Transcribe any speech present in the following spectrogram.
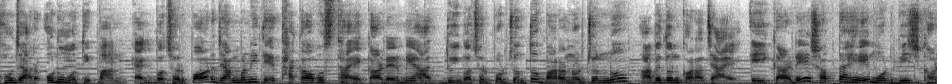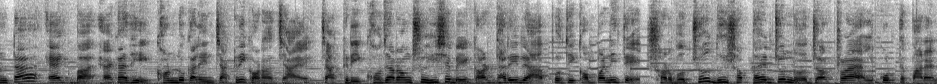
খোঁজার অনুমতি পান। এক বছর পর জার্মানিতে থাকা অবস্থায় কার্ডের মেয়াদ দুই বছর পর্যন্ত বাড়ানোর জন্য আবেদন করা যায়। এই কার্ডে সপ্তাহে মোট বিশ ঘণ্টা এক বা একাধিক খণ্ডকালীন চাকরি করা যায়। চাকরি খোঁজার অংশ হিসেবে কার্ডধারীরা প্রতি কোম্পানিতে সর্বোচ্চ দুই সপ্তাহের জন্য জব ট্রায়াল করতে পারেন।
